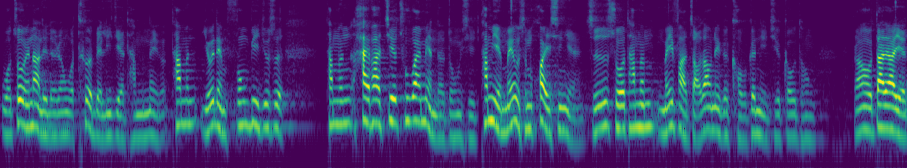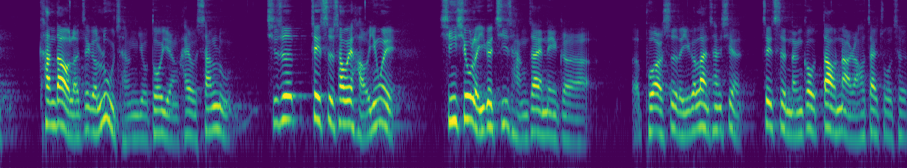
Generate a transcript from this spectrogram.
我作为那里的人，我特别理解他们那个，他们有点封闭，就是他们害怕接触外面的东西，他们也没有什么坏心眼，只是说他们没法找到那个口跟你去沟通。然后大家也看到了这个路程有多远，还有山路。其实这次稍微好，因为新修了一个机场在那个呃普洱市的一个烂山县，这次能够到那儿然后再坐车。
